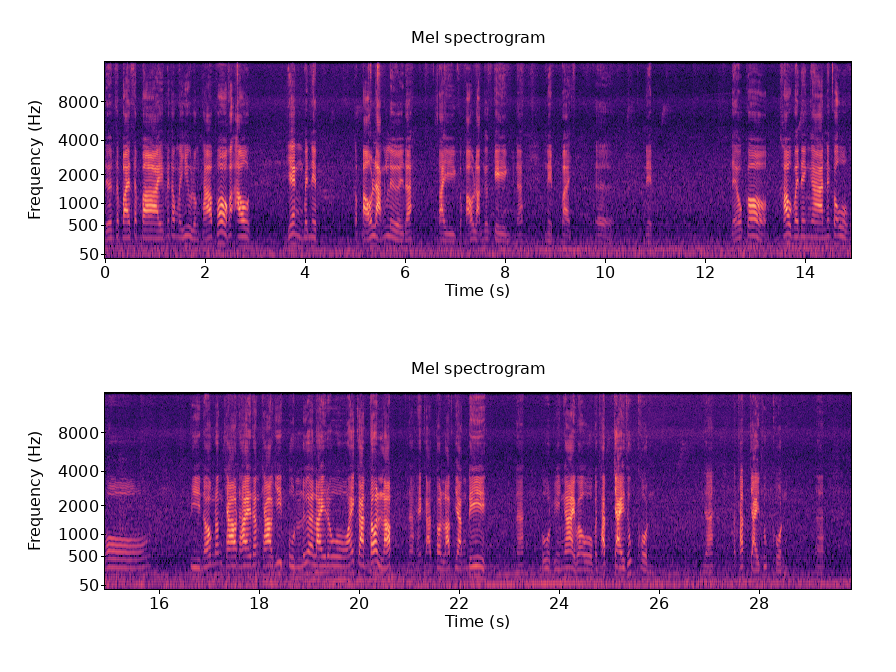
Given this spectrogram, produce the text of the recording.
เดินสบายสบายไม่ต้องมาหิ้วรองเท้า พ่อก็เอาแย่งไปเน็บกระเป๋าหลังเลยนะ ใส่กระเป๋าหลังกางเกงนะเน็บไปเออเน็บ แล้วก็เข้าไปในงานนั่นก็โอ้โหพี่น้องทั้งชาวไทยทั้งชาวญี่ปุ่นหรืออะไรเราให้การต้อนรับนะให้การต้อนรับอย่างดีนะพูดง่ายๆว่าโอ้ประทับใจทุกคนนะประทับใจทุกคนนะ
